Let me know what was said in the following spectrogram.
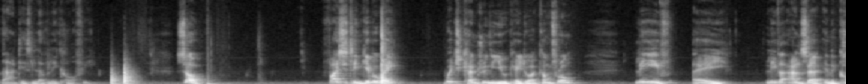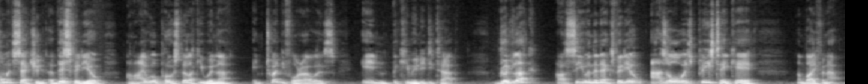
That is lovely coffee. So, Fisetin giveaway. Which country in the UK do I come from? Leave a leave that answer in the comment section of this video and I will post the lucky winner in 24 hours in the community tab. Good luck. I'll see you in the next video. As always, please take care and bye for now.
